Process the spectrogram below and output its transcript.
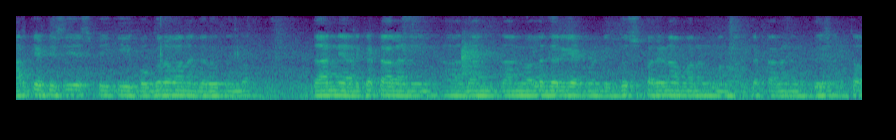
ఆర్కేపీసీఎస్పికి బొగ్గు రవాణా జరుగుతుందో దాన్ని అరికట్టాలని దాని దానివల్ల జరిగేటువంటి దుష్పరిణామాలను మనం అరికట్టాలనే ఉద్దేశంతో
